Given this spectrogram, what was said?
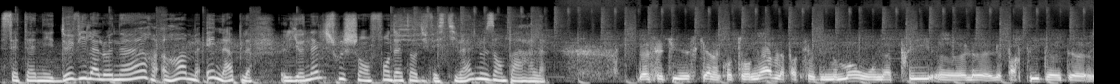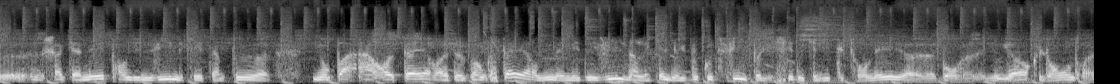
Cette année, deux villes à l'honneur, Rome et Naples. Lionel Chouchon, fondateur du festival, nous en parle. Ben, c'est une escale incontournable à partir du moment où on a pris euh, le, parti de, chaque année prendre une ville qui est un peu, euh, non pas un repère de gangsters, mais, des villes dans lesquelles il y a eu beaucoup de films policiers de qualité tournée. Euh, bon, New York, Londres,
